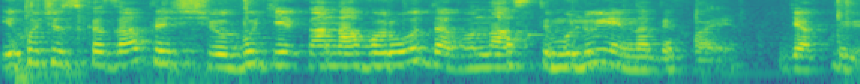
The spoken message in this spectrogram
І хочу сказати, що будь-яка нагорода вона стимулює і надихає. Дякую.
